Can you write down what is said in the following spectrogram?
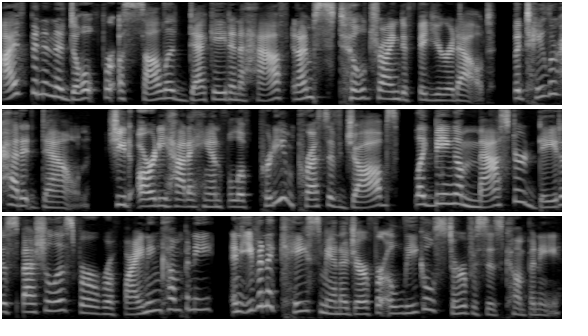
I've been an adult for a solid decade and a half, and I'm still trying to figure it out. But Taylor had it down. She'd already had a handful of pretty impressive jobs, like being a master data specialist for a refining company and even a case manager for a legal services company.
